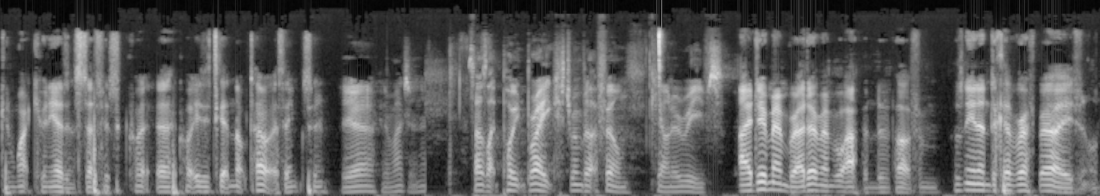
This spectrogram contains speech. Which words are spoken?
can whack you in the head and stuff, it's quite uh, quite easy to get knocked out. I think so. Yeah, I can imagine. Sounds like Point Break. Do you remember that film? Keanu Reeves. I do remember. I don't remember what happened apart from wasn't he an undercover FBI agent? Or?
